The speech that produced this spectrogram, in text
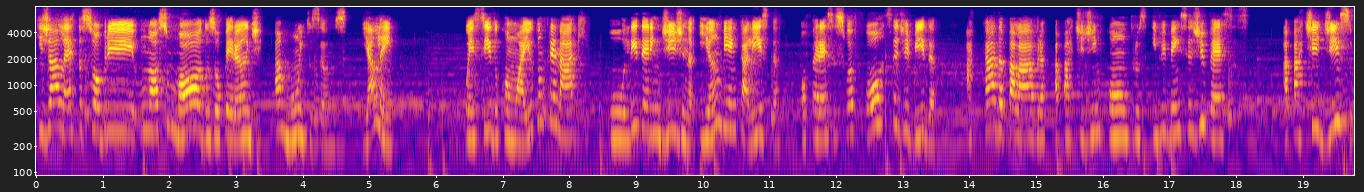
que já alerta sobre o nosso modus operandi há muitos anos e além. Conhecido como Ailton Krenak, o líder indígena e ambientalista oferece sua força de vida a cada palavra a partir de encontros e vivências diversas. A partir disso,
